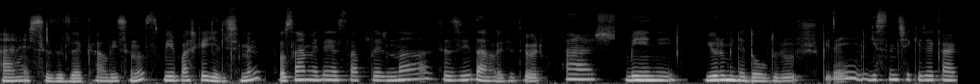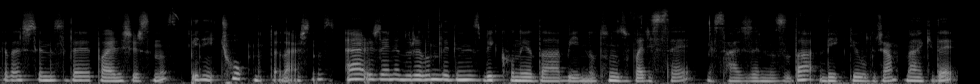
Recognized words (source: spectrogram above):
Eğer siz de zevk aldıysanız bir başka gelişimin sosyal medya hesaplarına sizi davet ediyorum. Eğer beğeni, yorum ile doldurur, bir de ilgisini çekecek arkadaşlarınızla paylaşırsınız. Beni çok mutlu edersiniz. Eğer üzerine duralım dediğiniz bir konuya da bir notunuz var ise mesajlarınızı da bekliyor olacağım. Belki de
